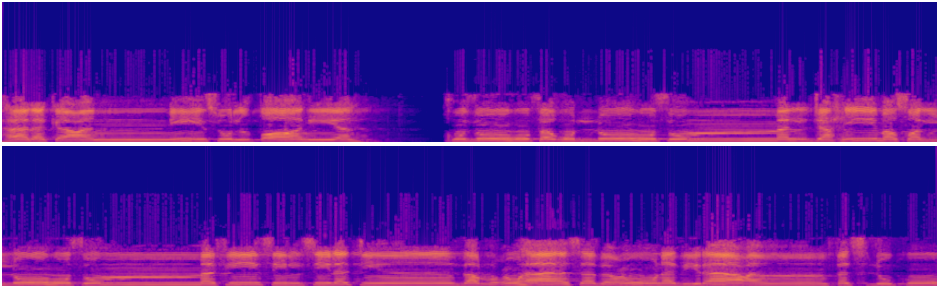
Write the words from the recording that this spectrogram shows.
هلك عني سلطانية. خذوه فغلوه ثم الجحيم صلوه ثم في سلسلة ذرعها سبعون ذراعا فاسلكوه.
